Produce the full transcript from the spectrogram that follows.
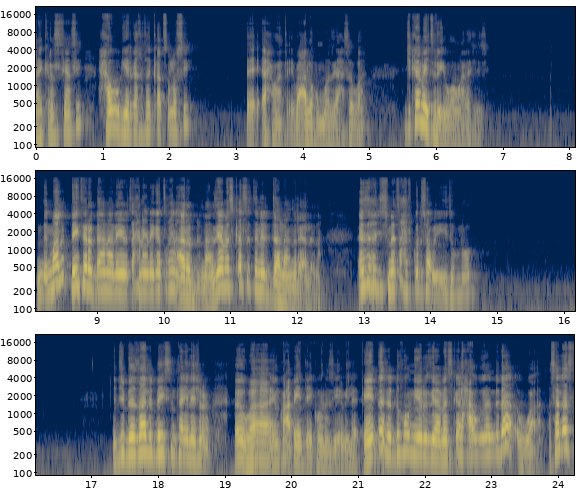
ናይ ክርስትያን ሲ ሓዊ ጌርካ ክተቃፅሎ ሲ ኣሕዋት ባዕለኹም ሞ እዚኣ ሓሰብዋ ሕጂ ከመይ ትርእይዎ ማለት እዩ ማለት ደይተረዳእና ደይበፃሕናይ ነገር ተኮይኑ ኣረዱና እዚኣ መስቀል ሲ ትነድድ ኣላ ንሪኢ ኣለና እዚ ሕጂስ መፅሓፍ ቅዱሳዊ እዩ ትብልዎ እጂ በዛ ልበይስ እንታይ ኢለ ሽዑ እዋ እንኳዕ ጴንጤ ይኮኑ እዚኦም ኢለ ጴንጤ ተድኸውን ነይሩ እዚኣ መስቀል ሓዊ ንዳ እዋ ሰለስተ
